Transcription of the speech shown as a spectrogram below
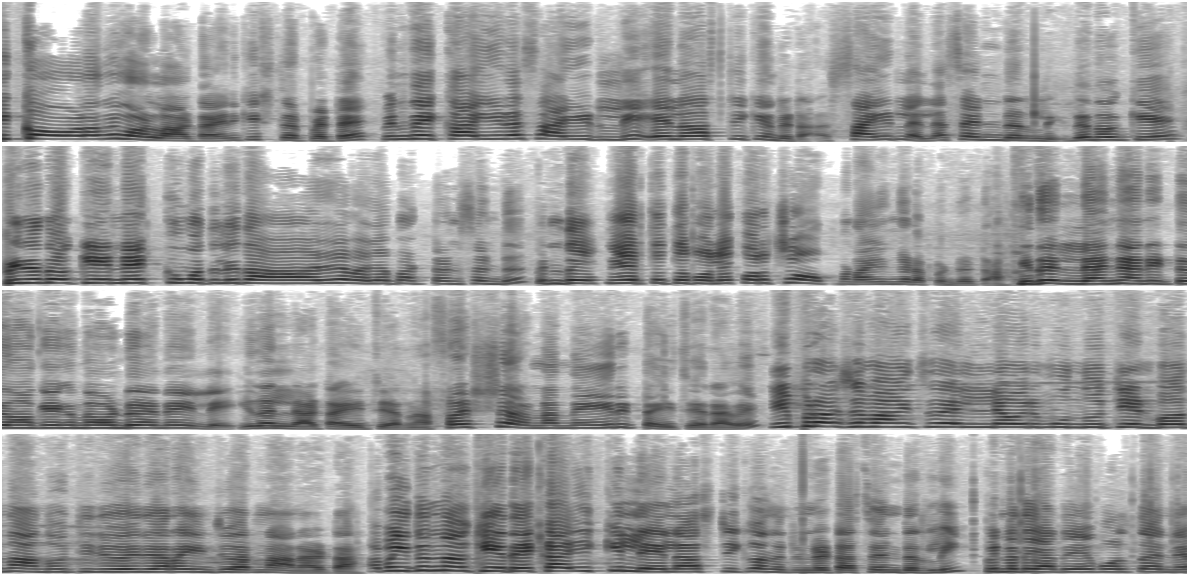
ഈ കോളർ കൊള്ളാം എനിക്ക് ഇഷ്ടപ്പെട്ടെ. പിന്നെ കൈയുടെ സൈഡിൽ എലാസ്റ്റിക് ഉണ്ട് കേട്ടോ. സൈഡിലല്ല സെന്ററിൽ ഇത് നോക്കിയേ. പിന്നെ നോക്കിയേ നെക്ക് മുതൽ താഴെ വരെ ബട്ടൺസ് ഉണ്ട്. പിന്നെ നേരത്തെ പോലെ കുറച്ച് ഓപ്പൺ ആയും കിടപ്പുണ്ട് കേട്ടോ. ഇതെല്ലാം ഞാൻ ഇട്ട് നോക്കിയിരുന്നോണ്ട് തന്നെ ഇല്ലേ? ഇതല്ല അയച്ചു തരണം ഫ്രഷ് തരണം നേരിട്ട് അയച്ചു തരാവേ. ഈ പ്രാവശ്യം വാങ്ങിച്ചത് എല്ലാം ഒരു മുന്നൂറ്റി എൺപത് നാനൂറ്റി ഇരുപത് റേഞ്ച് വരണാണ് കേട്ടോ. അപ്പൊ ഇത് നോക്കിയതേ കൈക്കില്ലേ ഇലാസ്റ്റിക് വന്നിട്ടുണ്ട് കേട്ടോ സെന്ററിൽ പിന്നെ അതെ അതേപോലെ തന്നെ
